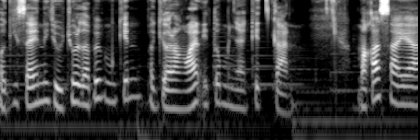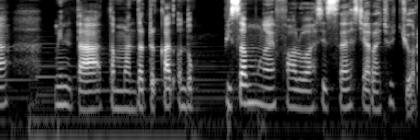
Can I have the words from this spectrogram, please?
Bagi saya ini jujur, tapi mungkin bagi orang lain itu menyakitkan. Maka saya minta teman terdekat untuk bisa mengevaluasi saya secara jujur.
